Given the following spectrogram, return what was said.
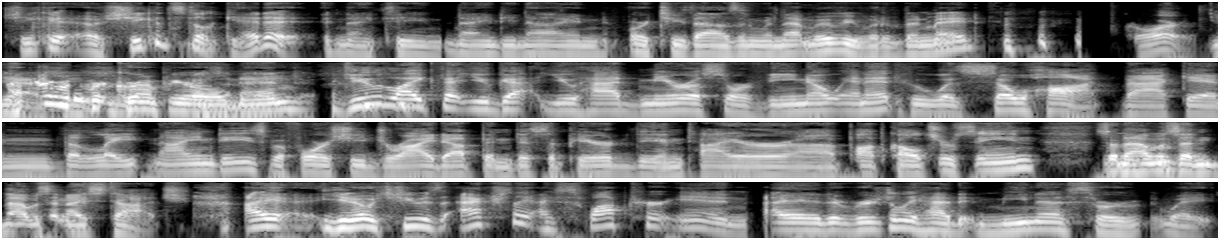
She could uh, she could still get it in 1999 or 2000 when that movie would have been made. Of course. I remember she's- grumpier old doesn't men. I do like that you got you had Mira Sorvino in it, who was so hot back in the late '90s before she dried up and disappeared the entire uh, pop culture scene. So that Mhm. was a that was a nice touch. I you know she was actually I swapped her in. I had originally had Mina Sor wait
